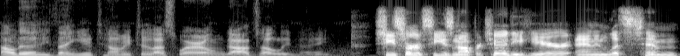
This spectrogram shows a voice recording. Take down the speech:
I'll do anything you tell me to. I swear on God's holy name. She sort of sees an opportunity here and enlists him,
